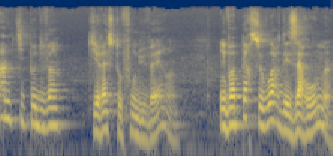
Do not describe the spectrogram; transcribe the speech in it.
un petit peu de vin qui reste au fond du verre, on va percevoir des arômes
